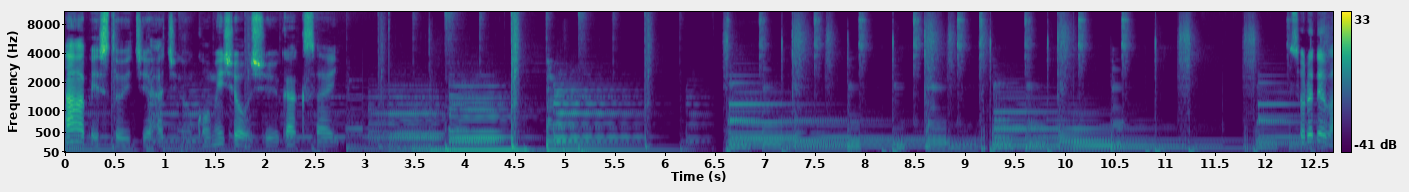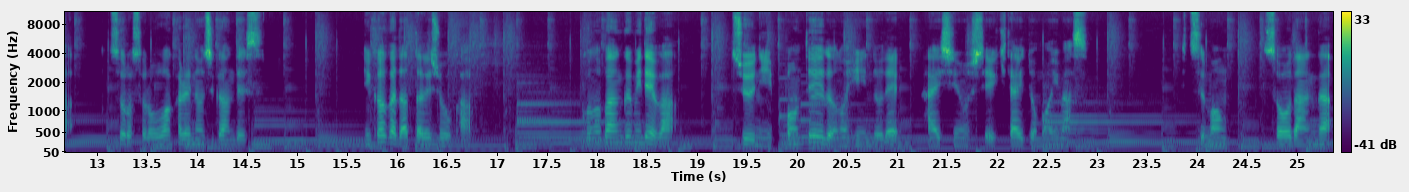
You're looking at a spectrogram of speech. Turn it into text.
ハーベスト18のゴミ賞収穫祭。それではそろそろお別れの時間です。いかがだったでしょうか？この番組では週に1本程度の頻度で配信をしていきたいと思います。質問、相談が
